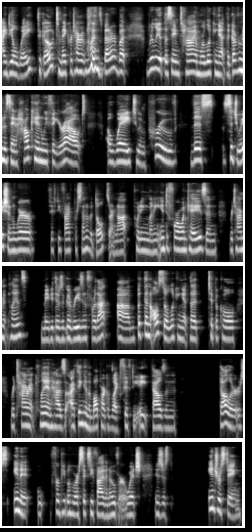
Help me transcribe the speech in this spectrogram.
ideal way to go to make retirement plans better? But really, at the same time, we're looking at the government is saying, how can we figure out a way to improve this situation where 55% of adults are not putting money into 401ks and retirement plans. Maybe there's a good reason for that. Um, but then also looking at the typical retirement plan has, I think, in the ballpark of like $58,000 in it for people who are 65 and over, which is just interesting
